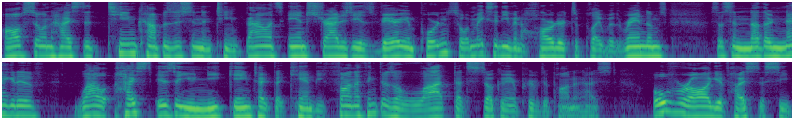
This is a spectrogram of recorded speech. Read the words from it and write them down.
Also in Heist, the team composition and team balance and strategy is very important, so it makes it even harder to play with randoms. So that's another negative. While Heist is a unique game type that can be fun, I think there's a lot that's still can be improved upon in Heist. Overall, I give Heist a C+.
